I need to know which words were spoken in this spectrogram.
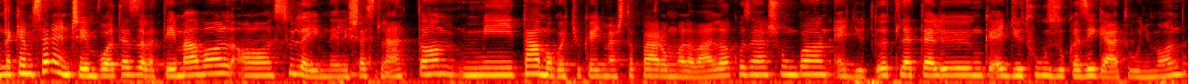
Nekem szerencsém volt ezzel a témával, a szüleimnél is ezt láttam. Mi támogatjuk egymást a párommal a vállalkozásunkban, együtt ötletelünk, együtt húzzuk az igát, úgymond.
